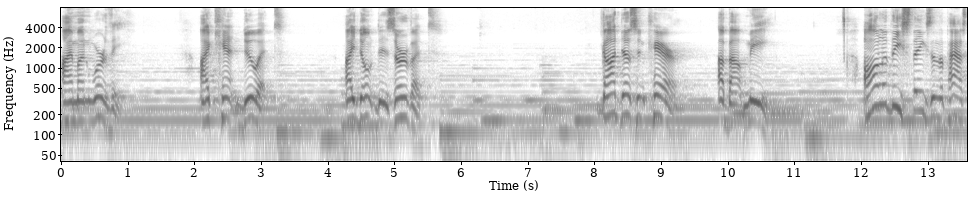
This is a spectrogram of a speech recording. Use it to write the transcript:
I'm unworthy. I can't do it. I don't deserve it. God doesn't care about me. All of these things in the past,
